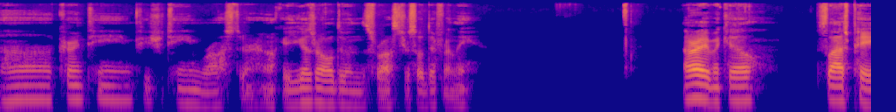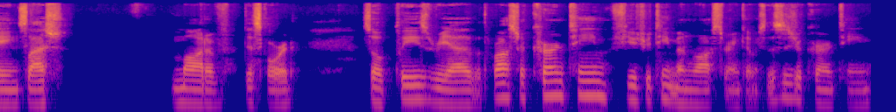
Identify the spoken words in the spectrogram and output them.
Uh, current team, future team, roster. Okay, you guys are all doing this roster so differently. All right, Mikhail, slash pain slash mod of Discord. So please re-add with roster, current team, future team, and roster incoming. So this is your current team.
